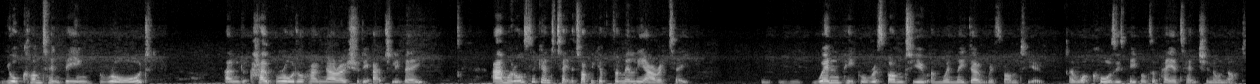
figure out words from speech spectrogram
your content being broad, and how broad or how narrow should it actually be and we're also going to take the topic of familiarity when people respond to you and when they don't respond to you, and what causes people to pay attention or not.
